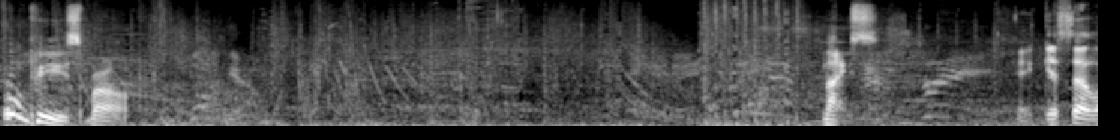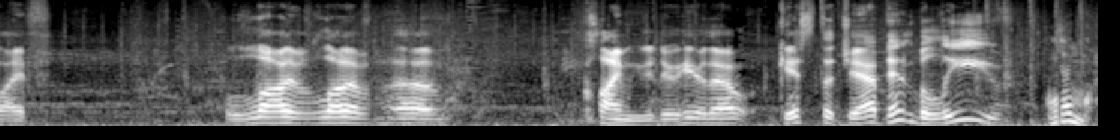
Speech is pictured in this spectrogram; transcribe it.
One piece, bro. Nice. Okay, gets that life. A lot of, lot of uh, climbing to do here though. Gets the jab. Didn't believe. Oh my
